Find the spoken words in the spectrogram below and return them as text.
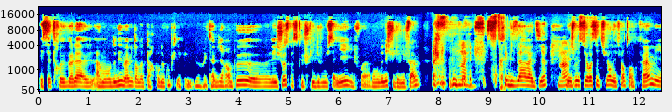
Et cette voilà, à un moment donné, même dans notre parcours de couple, il a fallu rétablir un peu euh, les choses parce que je suis devenue, ça y est, une fois, à un moment donné, je suis devenue femme. c'est très bizarre à dire, mais je me suis resituée en effet en tant que femme et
